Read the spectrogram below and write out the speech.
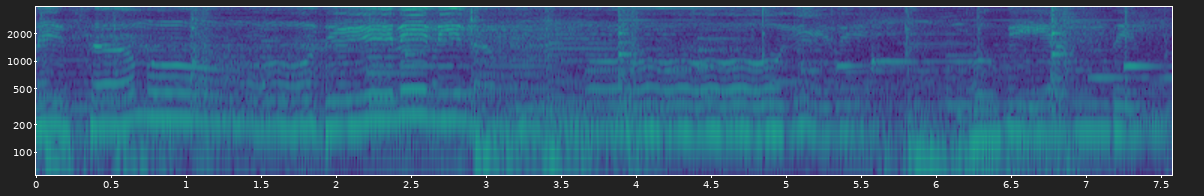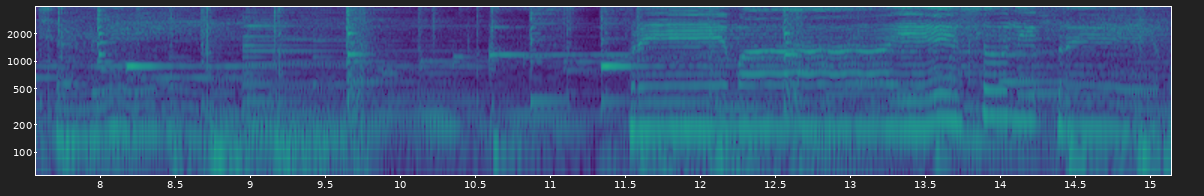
నిసము యేసుని ప్రేమ.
